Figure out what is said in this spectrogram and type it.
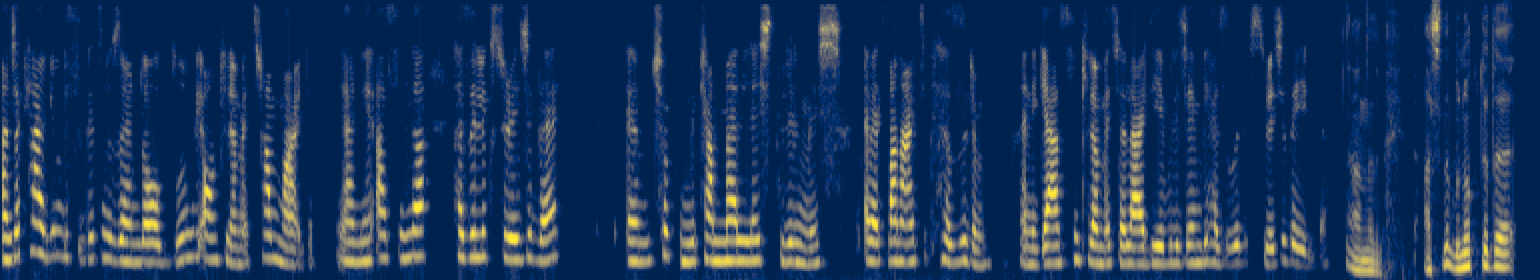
Ancak her gün bisikletin üzerinde olduğum bir 10 kilometrem vardı. Yani aslında hazırlık süreci de çok mükemmelleştirilmiş. Evet ben artık hazırım. Hani gelsin kilometreler diyebileceğim bir hazırlık süreci değildi. Anladım. Aslında bu noktada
